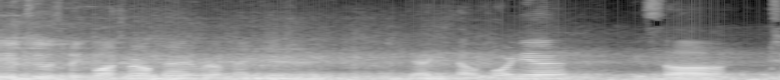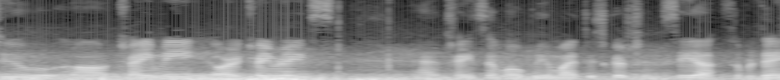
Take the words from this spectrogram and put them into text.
YouTube, it's Big Boss Rail Fan. Rail Fan here in Daggett, California. You saw two uh, train meet or train race and train symbol will be in my description. See ya. Super thanks.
